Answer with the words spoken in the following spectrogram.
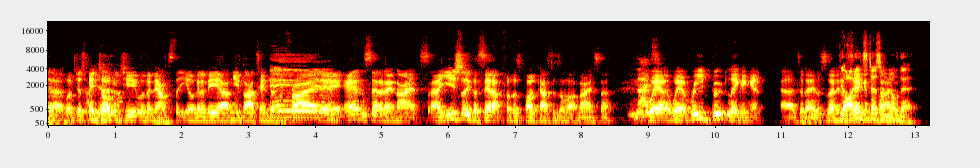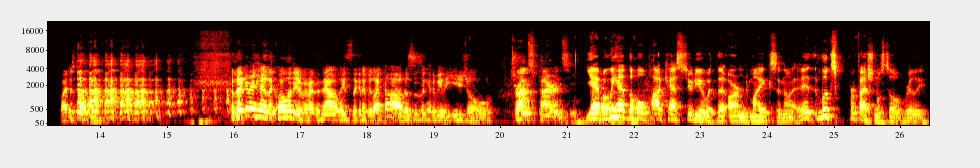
Yeah, we've just been talking to you. We've announced that you're going to be our new bartender for Friday and Saturday nights. Uh, usually, the setup for this podcast is a lot nicer. Nice. We're we're rebootlegging it uh, today. This is only The the, audience doesn't time. know that. I just told them. but they're gonna hear the quality of it, and now at least they're gonna be like, "Oh, this isn't gonna be the usual." Transparency. Yeah, but we have the whole podcast studio with the armed mics and all. It looks professional still, really.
